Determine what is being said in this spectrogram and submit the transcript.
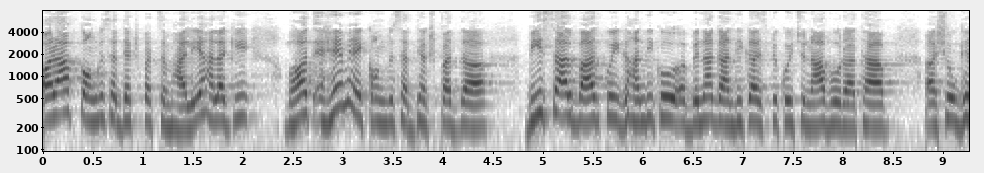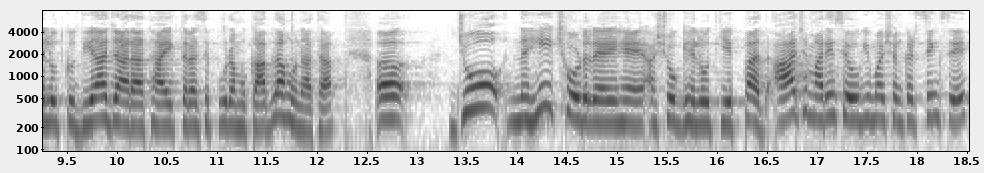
और आप कांग्रेस अध्यक्ष पद संभालिए। हालाँकि बहुत अहम है कांग्रेस अध्यक्ष पद। बीस साल बाद कोई गांधी को बिना गांधी का इस पे कोई चुनाव हो रहा था, अशोक गहलोत को दिया जा रहा था, एक तरह से पूरा मुकाबला होना था। जो नहीं छोड़ रहे हैं अशोक गहलोत ये पद, आज हमारे सहयोगी उमा शंकर सिंह से,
